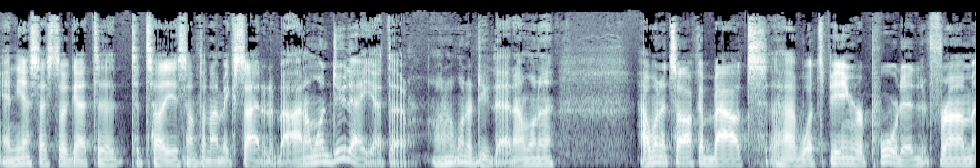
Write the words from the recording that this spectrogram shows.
and yes, I still got to to tell you something I'm excited about. I don't want to do that yet, though. I don't want to do that. I want to I want to talk about uh, what's being reported from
